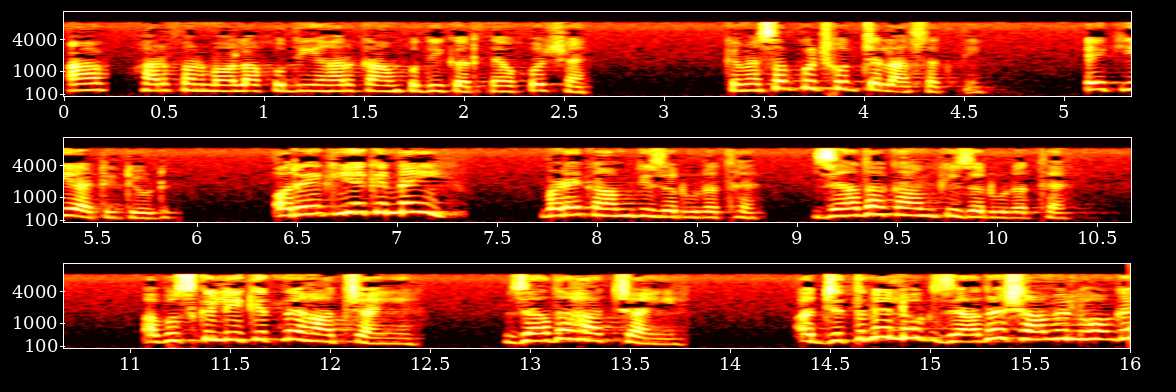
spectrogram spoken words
آپ ہر فن مولا خود ہی، ہر کام خود ہی کرتے ہیں خوش ہیں کہ میں سب کچھ خود چلا سکتی۔ ایک یہ ایٹیٹیوڈ اور ایک یہ کہ نہیں، بڑے کام کی ضرورت ہے، زیادہ کام کی ضرورت ہے۔ اب اس کے لیے کتنے ہاتھ چاہیے؟ زیادہ ہاتھ چاہیے۔ اور جتنے لوگ زیادہ شامل ہوں گے،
